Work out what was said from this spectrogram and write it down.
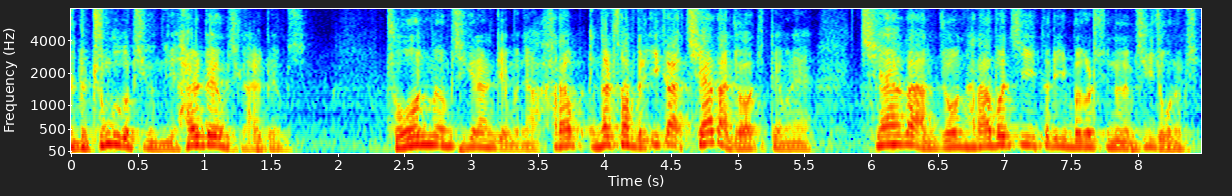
일단 중국 음식은 이 할배 음식, 할배 음식. 좋은 음식이라는 게 뭐냐. 할아, 옛날 사람들 이가, 치아가 안 좋았기 때문에 치아가 안 좋은 할아버지들이 먹을 수 있는 음식이 좋은 음식.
